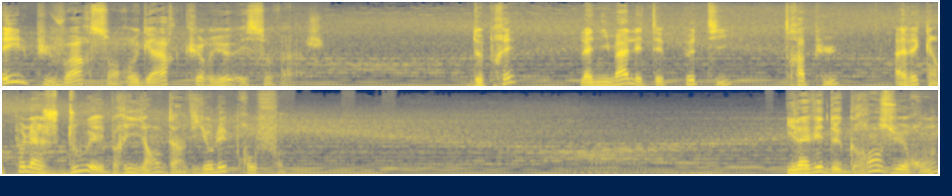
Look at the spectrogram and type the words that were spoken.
et il put voir son regard curieux et sauvage. De près, l'animal était petit, trapu, avec un pelage doux et brillant d'un violet profond. Il avait de grands yeux ronds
